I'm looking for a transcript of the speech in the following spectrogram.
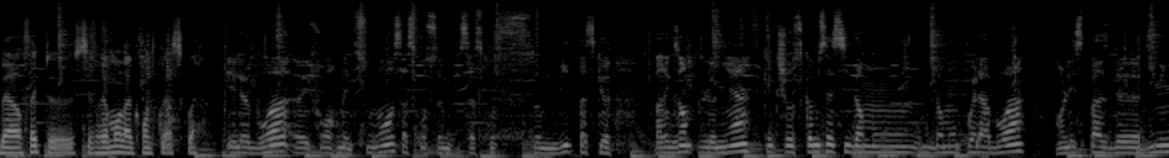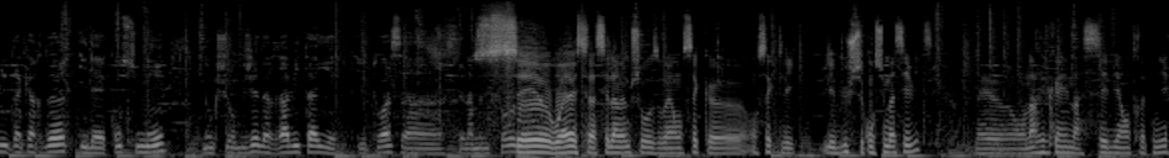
Ben en fait, euh, c'est vraiment la grande classe quoi. Et le bois, euh, il faut en remettre souvent, ça se, consomme, ça vite parce que, par exemple, le mien, quelque chose comme dans mon, dans mon poêle à bois, en l'espace de 10 minutes à quart d'heure, il est consumé, donc je suis obligé de ravitailler. Et toi, ça, c'est la même chose C'est ouais, c'est la même chose. Ouais. On sait que, on sait que les, les bûches se consument assez vite, mais euh, on arrive quand même assez bien à entretenir.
